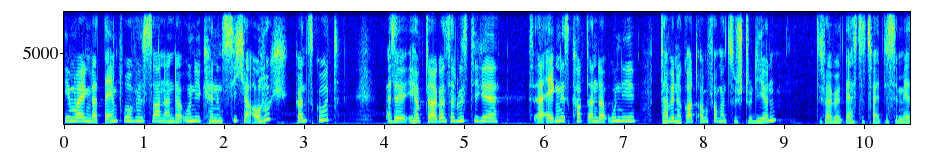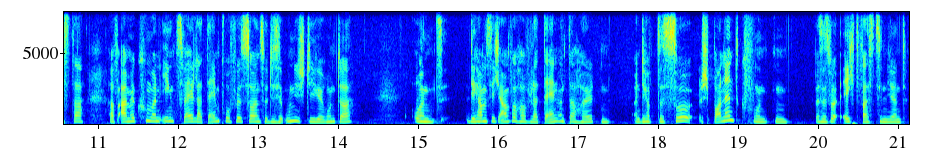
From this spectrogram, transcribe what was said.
ehemaligen Lateinprofessoren an der Uni können sicher auch ganz gut. Also ich habe da ein ganz lustiges Ereignis gehabt an der Uni. Da habe ich noch gerade angefangen zu studieren. Das war mein erstes, zweites Semester. Auf einmal kommen irgend zwei Lateinprofessoren so diese Unistiege runter und die haben sich einfach auf Latein unterhalten. Und ich habe das so spannend gefunden. Also es war echt faszinierend.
